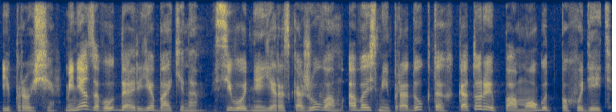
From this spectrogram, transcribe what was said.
и проще. Меня зовут Дарья Бакина. Сегодня я расскажу вам о восьми продуктах, которые помогут похудеть.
